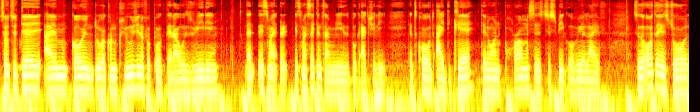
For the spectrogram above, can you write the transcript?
So today I'm going through a conclusion of a book that I was reading. That is my it's my second time reading the book actually. It's called I Declare 31 Promises to Speak Over Your Life. So the author is Joel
